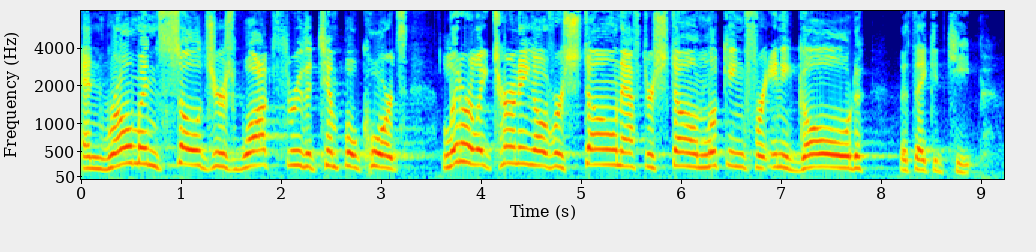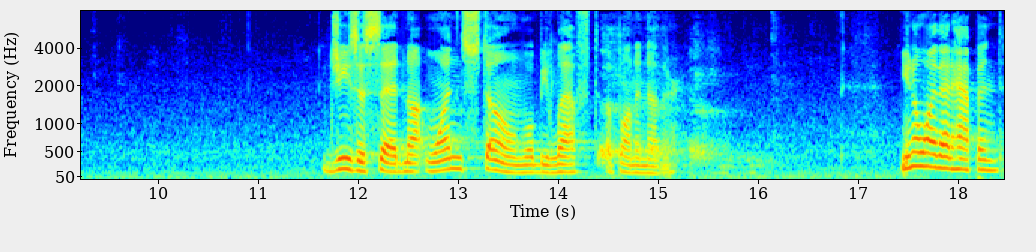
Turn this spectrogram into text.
and Roman soldiers walked through the temple courts literally turning over stone after stone looking for any gold that they could keep. Jesus said, Not one stone will be left upon another. You know why that happened?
